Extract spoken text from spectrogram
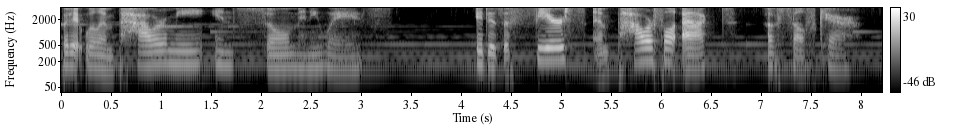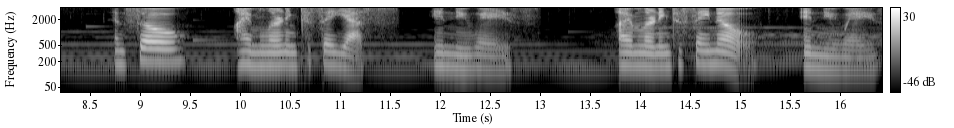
but it will empower me in so many ways. It is a fierce and powerful act of self care. And so I am learning to say yes in new ways. I am learning to say no in new ways.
